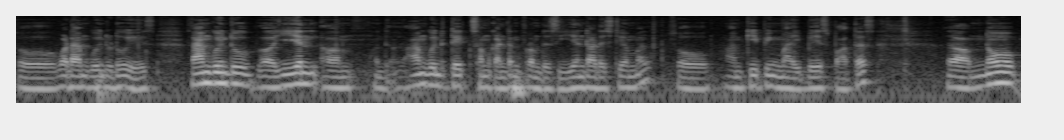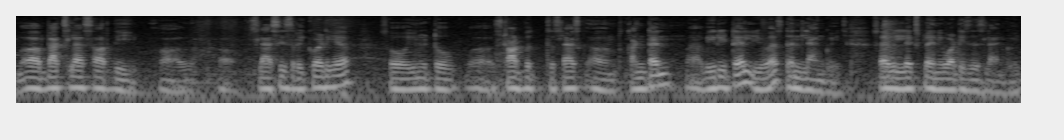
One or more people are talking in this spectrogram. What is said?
so what i'm going to do is so i'm going to uh, en um, i'm going to take some content from this en.html so i'm keeping my base path as um, no uh, backslash or the uh, uh, slash is required here. So you need to uh, start with the slash um, content uh, we retail us then language. So i will explain you what is this language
